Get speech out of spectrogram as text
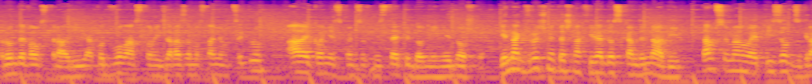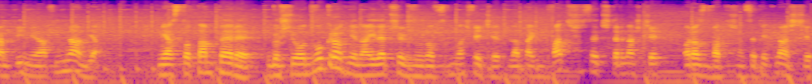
rundę w Australii jako 12 i zarazem ostatnią cyklu, ale koniec końców niestety do niej nie doszło. Jednak wróćmy też na chwilę do Skandynawii. Tam się mały epizod z Grand Prix miała Finlandia. Miasto Tampere gościło dwukrotnie najlepszych żużlowców na świecie w latach 2014 oraz 2015.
